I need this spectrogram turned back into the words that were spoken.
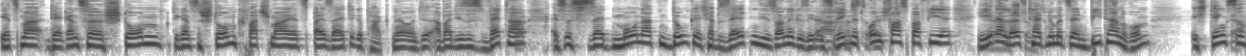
jetzt mal der ganze Sturm, den ganzen Sturmquatsch mal jetzt beiseite gepackt, ne? Und aber dieses Wetter, Ja. es ist seit Monaten dunkel. Ich habe selten die Sonne gesehen. Ja, es regnet unfassbar viel. Jeder läuft stimmt. halt nur mit seinen Bietern rum. Ich denke, so,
